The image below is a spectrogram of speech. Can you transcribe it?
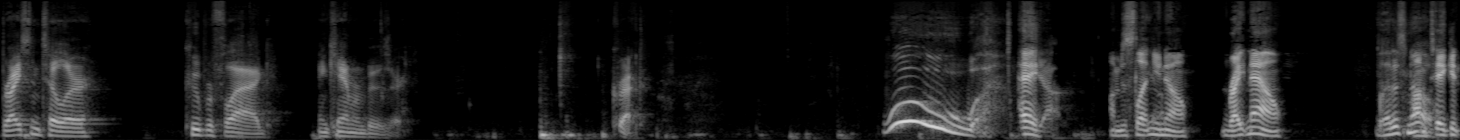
Bryson Tiller, Cooper Flagg, and Cameron Boozer. Correct. Woo! Hey, yeah. I'm just letting you know right now let us know. I'm taking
